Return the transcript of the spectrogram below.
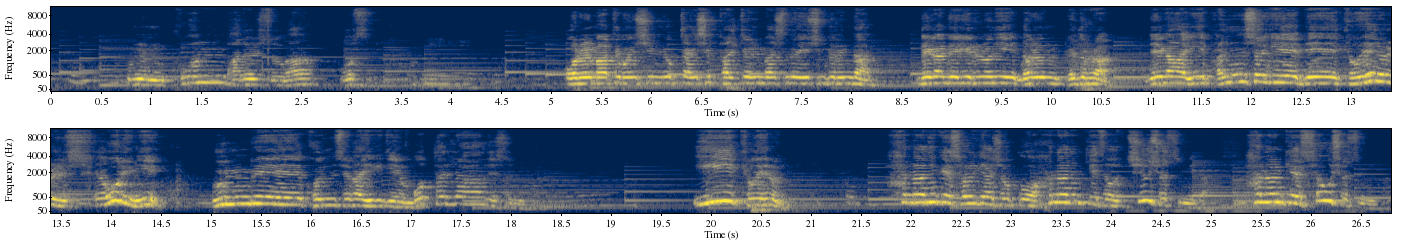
우리는 구원받을 수가 없습니다. 오늘 마태복음 16장 18절 말씀에 예수님 그런다. 내가 내게 이르노니 너는 베드로라. 내가 이 반석에 내 교회를 세우리니 은배의 권세가 이기지 못하리라 그랬습니다. 이 교회는 하나님께 설계하셨고 하나님께서 지으셨습니다. 하나님께 세우셨습니다.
